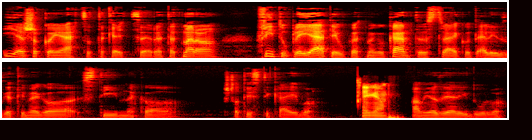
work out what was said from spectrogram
ilyen sokan játszottak egyszerre. Tehát már a free-to-play játékokat, meg a Counter-Strike-ot elézgeti meg a Steamnek a statisztikáiba, Igen. ami azért elég durva.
